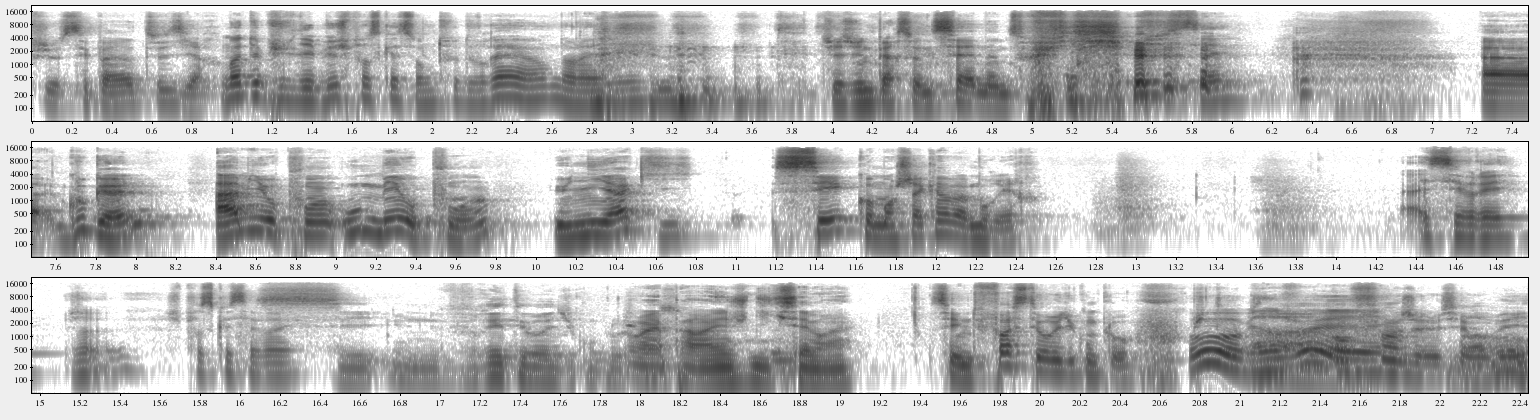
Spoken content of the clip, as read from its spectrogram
Je sais pas te dire. Moi, depuis le début, je pense qu'elles sont toutes vraies hein, dans la vie. Tu es une personne saine, Anne-Sophie. je sais. Euh, Google a mis au point ou met au point une IA qui sait comment chacun va mourir. Ah, C'est vrai. Je, pense que c'est vrai. C'est une vraie théorie du complot. je Ouais, pense. pareil, je dis que c'est vrai. C'est une fausse théorie du complot. Oh, bien Ah, joué. Enfin, j'ai réussi à bait.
